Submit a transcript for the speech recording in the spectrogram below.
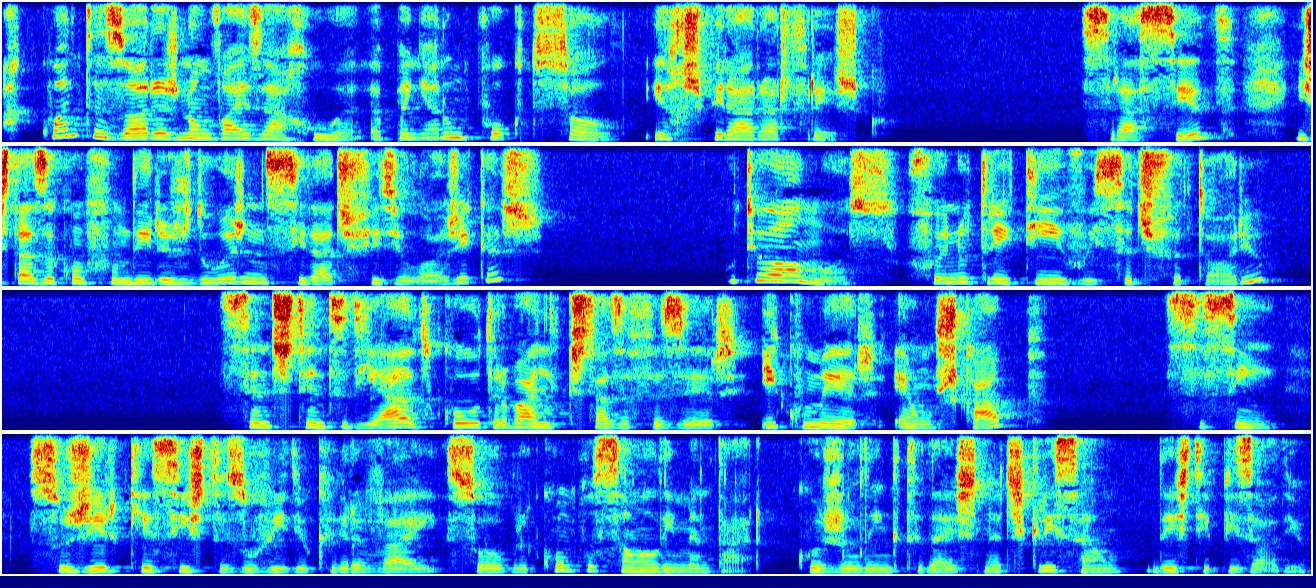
Há quantas horas não vais à rua apanhar um pouco de sol e respirar ar fresco? Será sede e estás a confundir as duas necessidades fisiológicas? O teu almoço foi nutritivo e satisfatório? Sentes-te entediado com o trabalho que estás a fazer e comer é um escape? Se sim, sugiro que assistas o vídeo que gravei sobre compulsão alimentar, cujo link te deixo na descrição deste episódio.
